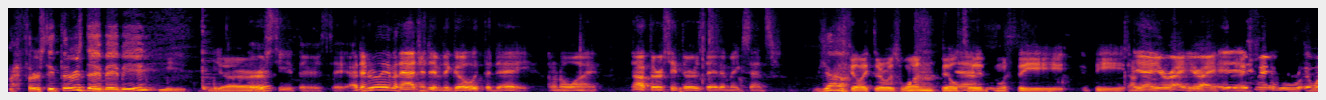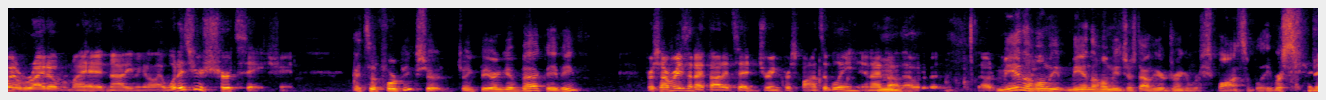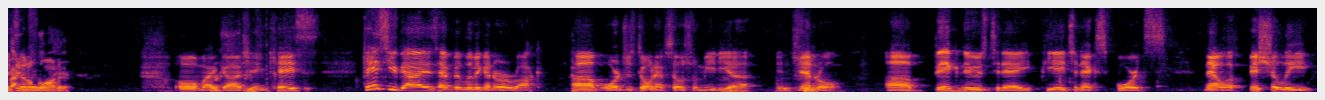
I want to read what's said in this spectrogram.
Thirsty Thursday, baby. Thirsty Thursday. I didn't really have an adjective to go with the day. I don't know why. Ah, Thirsty Thursday. That makes sense. I feel like there was one built Yeah. in with the the. I don't Yeah, you're right. You're right. It, it, went, it went right over my head. Not even gonna lie. What does your shirt say, Shane? It's a Four Peaks shirt. Drink beer and give back, baby. For some reason, I thought it said "drink responsibly," and I Mm. thought that would have been that would Me and the homie, me and the homies just out here drinking responsibly. Mix Respectfully. water. Oh my gosh! In case, in case you guys have been living under a rock, um, or just don't have social media in general, uh, big news today: PHNX Sports now officially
